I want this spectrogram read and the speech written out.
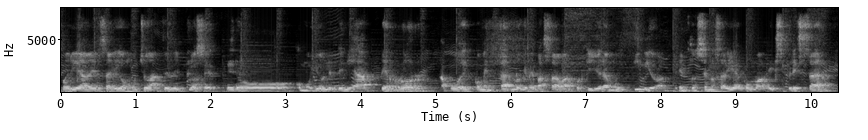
podría haber salido mucho antes del closet, pero como yo le tenía terror a poder comentar lo que me pasaba, porque yo era muy tímido antes, entonces no sabía cómo expresar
